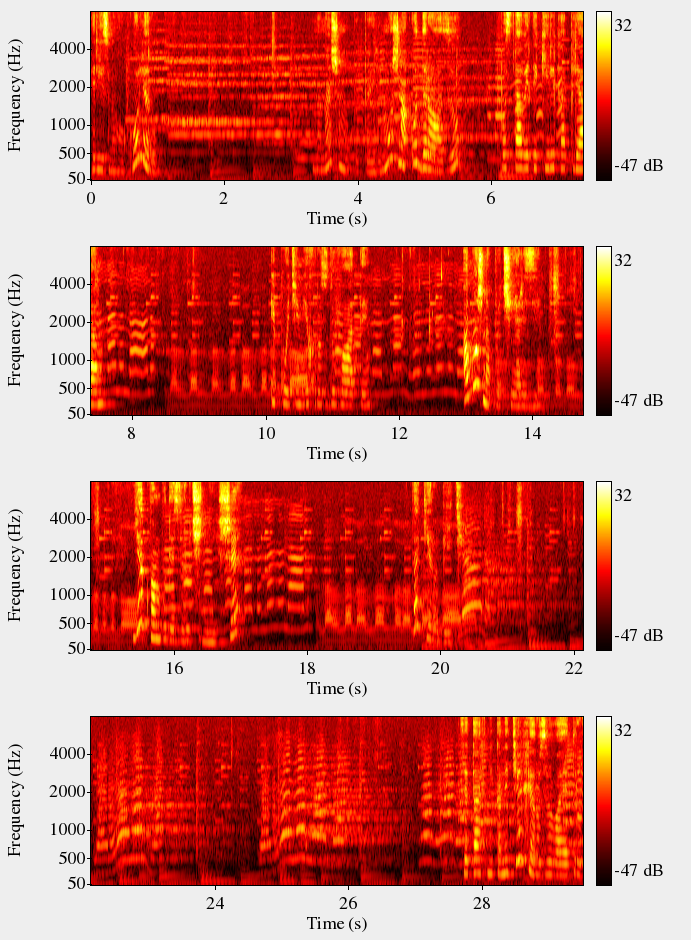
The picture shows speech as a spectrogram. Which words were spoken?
різного кольору на нашому папері. Можна одразу поставити кілька плям і потім їх роздувати. А можна по черзі. Як вам буде зручніше, так і робіть. Ця техніка не тільки розвиває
